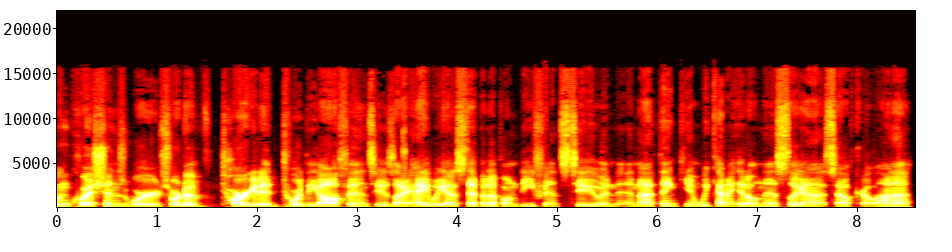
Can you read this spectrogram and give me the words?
when questions were sort of targeted toward the offense, he was like, "Hey, we got to step it up on defense too." And and I think you know we kind of hit on this looking at South Carolina,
